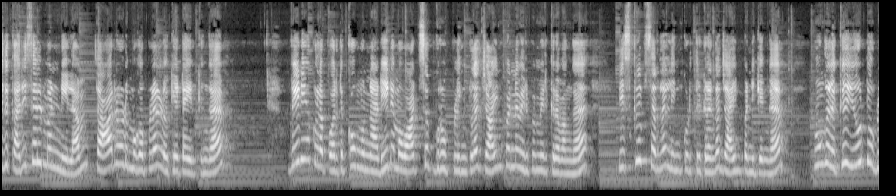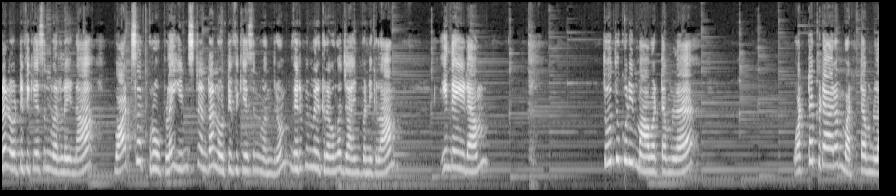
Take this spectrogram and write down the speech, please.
இது கரிசல் மண் நிலம் தார் ரோடு முகப்பில் லொக்கேட் ஆகிருக்குங்க வீடியோக்குள்ளே போகிறதுக்கும் முன்னாடி நம்ம வாட்ஸ்அப் குரூப் லிங்க்கில் ஜாயின் பண்ண விருப்பம் இருக்கிறவங்க டிஸ்கிரிப்ஷனில் லிங்க் கொடுத்துருக்குறேங்க ஜாயின் பண்ணிக்கோங்க. உங்களுக்கு யூடியூப்பில் நோட்டிஃபிகேஷன் வரலைன்னா வாட்ஸ்அப் குரூப்பில் இன்ஸ்டண்ட்டாக நோட்டிஃபிகேஷன் வந்துடும் விருப்பம் இருக்கிறவங்க ஜாயின் பண்ணிக்கலாம். இந்த இடம் தூத்துக்குடி மாவட்டம்ல ஒட்டப்பிடாரம் வட்டம்ல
